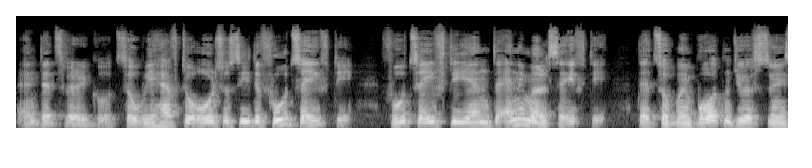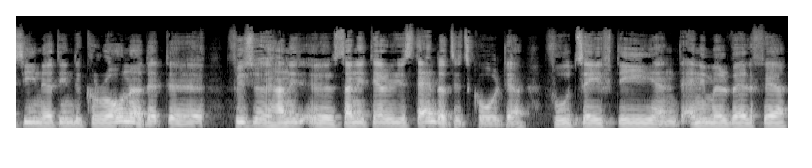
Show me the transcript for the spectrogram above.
And that's very good. So we have to also see the food safety, food safety and animal safety. That's so important. You have seen that in the corona that the uh, sanitary standards it's called, yeah, food safety and animal welfare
